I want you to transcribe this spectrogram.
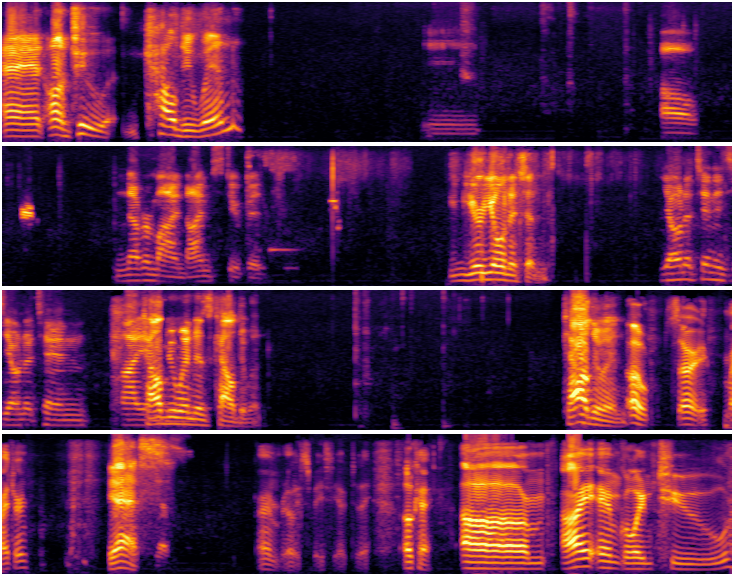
And on to Calduin. Oh. Never mind, I'm stupid. You're Yonatan. Yonatan is Yonatan. I am Calduin is Calduin. Calduin. Oh, sorry, my turn. Yes. Yes. I'm really spacey out today. Okay. Um, I am going to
